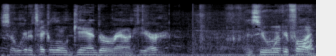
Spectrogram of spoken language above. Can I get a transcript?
So we're going to take a little gander around here and see what we can find.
